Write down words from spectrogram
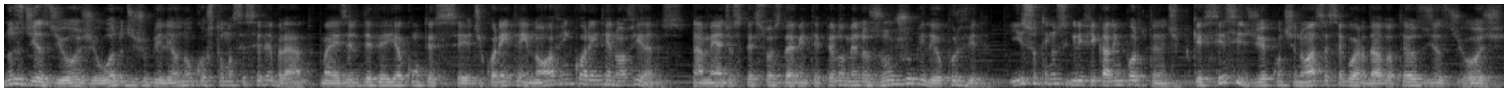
Nos dias de hoje, o ano de jubileu não costuma ser celebrado, mas ele deveria acontecer de 49 em 49 anos. Na média, as pessoas devem ter pelo menos um jubileu por vida. E isso tem um significado importante, porque se esse dia continuasse a ser guardado até os dias de hoje,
